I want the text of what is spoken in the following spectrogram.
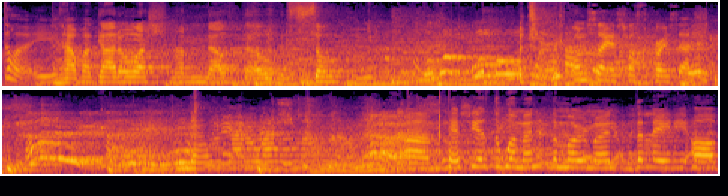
dirty. Now I gotta wash my mouth out with soap. I'm saying is trust the process. Um, here she is, the woman, the moment, the lady of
